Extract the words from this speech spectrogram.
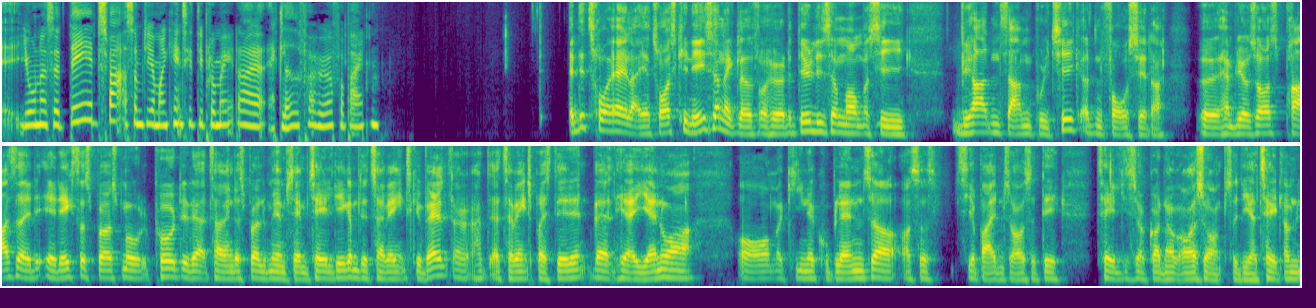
Øh, Jonas, er det et svar, som de amerikanske diplomater er glade for at høre fra Biden? Ja, det tror jeg, eller jeg tror også, kineserne er glade for at høre det. Det er jo ligesom om at sige, vi har den samme politik, og den fortsætter. Øh, han bliver jo så også presset af et, et ekstra spørgsmål på det der Taiwan, der spørger lidt mere om samtale. Det er ikke om det taiwanske valg, der er Taiwans præsidentvalg her i januar, og om at Kina kunne blande sig, og så siger Biden så også, at det talte de så godt nok også om, så de har talt om,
